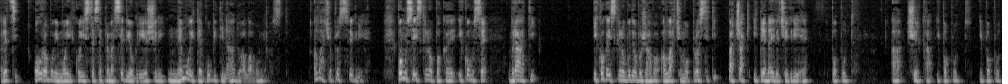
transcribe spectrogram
reci, o robovi moji koji ste se prema sebi ogriješili, nemojte gubiti nadu Allahu milost. Allah će oprostiti sve grije. Komu se iskreno pokaje i komu se vrati i koga iskreno bude obožavao, Allah će mu oprostiti, pa čak i te najveće grije poput a širka i poput i poput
